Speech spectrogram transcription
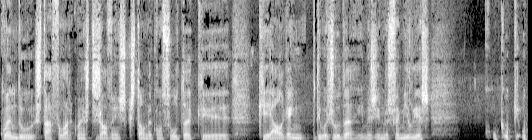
quando está a falar com estes jovens que estão na consulta, que, que alguém pediu ajuda, imagino as famílias, o, o, o,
